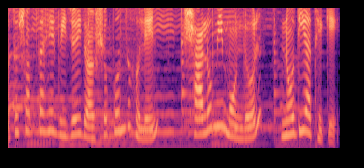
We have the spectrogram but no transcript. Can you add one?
গত সপ্তাহের বিজয়ী দর্শক বন্ধু হলেন শালমী মণ্ডল নদিয়া থেকে।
